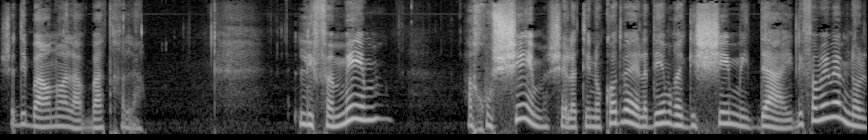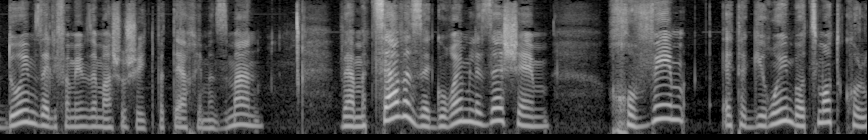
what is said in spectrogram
שדיברנו עליו בהתחלה. לפעמים החושים של התינוקות והילדים רגישים מדי. לפעמים הם נולדו עם זה, לפעמים זה משהו שהתפתח עם הזמן. והמצב הזה גורם לזה שהם חווים את הגירויים בעוצמות כל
